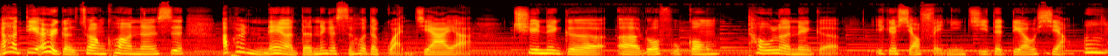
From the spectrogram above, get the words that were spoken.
然后第二个状况呢是阿波里内尔的那个时候的管家呀，去那个呃罗浮宫。偷了那个一个小腓尼基的雕像，嗯，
